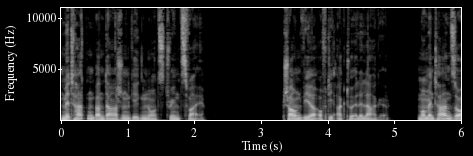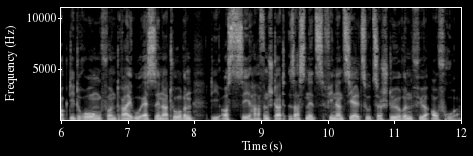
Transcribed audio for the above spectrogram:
Mit harten Bandagen gegen Nord Stream 2 Schauen wir auf die aktuelle Lage. Momentan sorgt die Drohung von drei US-Senatoren, die Ostsee-Hafenstadt Sassnitz finanziell zu zerstören, für Aufruhr.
